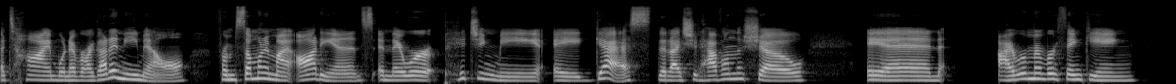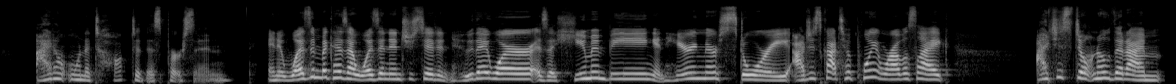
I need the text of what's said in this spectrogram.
a time whenever I got an email from someone in my audience and they were pitching me a guest that I should have on the show. And I remember thinking, I don't want to talk to this person. And it wasn't because I wasn't interested in who they were as a human being and hearing their story. I just got to a point where I was like, I just don't know that I'm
